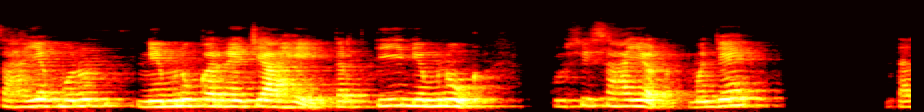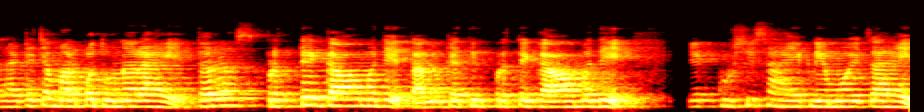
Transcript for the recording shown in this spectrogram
सहाय्यक म्हणून नेमणूक करण्याची आहे. तर ती नेमणूक कृषी सहाय्यक म्हणजे तलाट्याच्या मार्फत होणार आहे. तर प्रत्येक गावामध्ये तालुक्यातील प्रत्येक गावामध्ये एक कृषी सहाय्यक नेमवायचा आहे.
